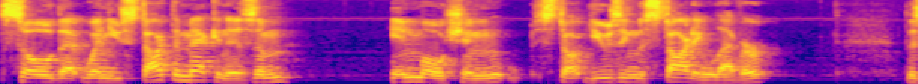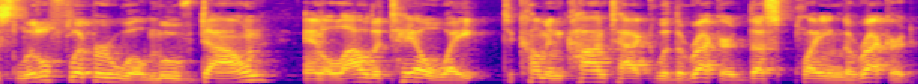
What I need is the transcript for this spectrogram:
So that when you start the mechanism, in motion start using the starting lever, this little flipper will move down and allow the tail weight to come in contact with the record, thus playing the record.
